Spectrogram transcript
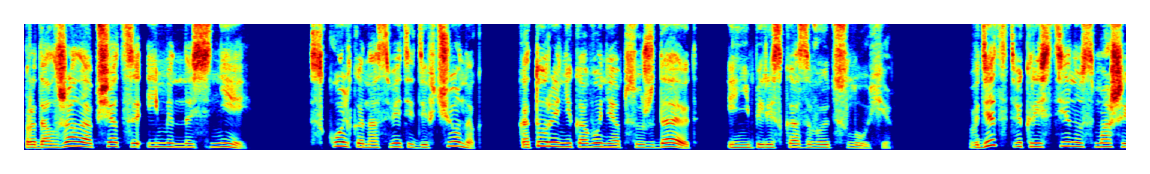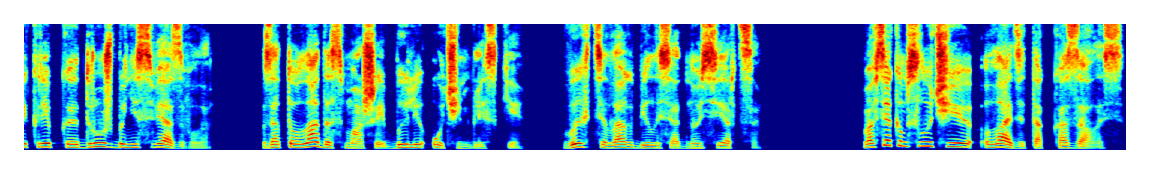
продолжала общаться именно с ней. Сколько на свете девчонок, которые никого не обсуждают и не пересказывают слухи. В детстве Кристину с Машей крепкая дружба не связывала. Зато Лада с Машей были очень близки. В их телах билось одно сердце. Во всяком случае, Ладе так казалось.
